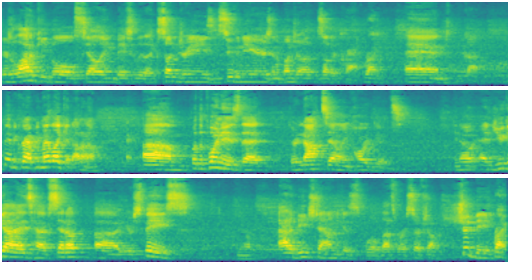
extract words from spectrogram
there's a lot of people selling basically like sundries and souvenirs and a bunch of this other crap. Right. And crap. maybe crap, you might like it. I don't know. Um, but the point is that they're not selling hard goods. You know, and you guys have set up uh, your space, you know, at a beach town because well, that's where a surf shop should be. Right.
